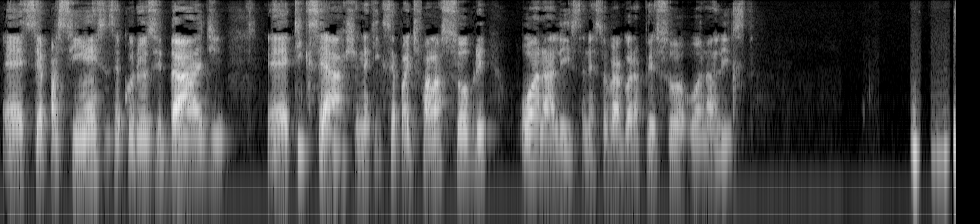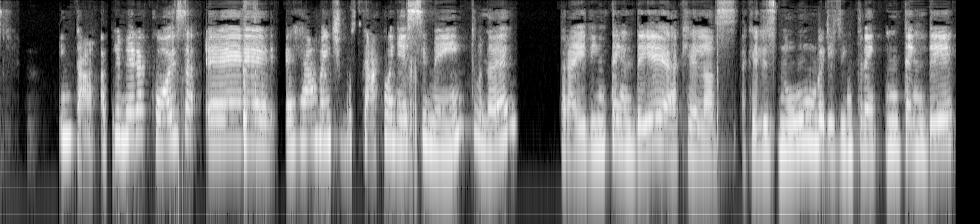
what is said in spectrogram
É, se é paciência, se é curiosidade, é, o que, que você acha, né? O que, que você pode falar sobre o analista, né? Sobre agora a pessoa, o analista. Então, a primeira coisa é, é realmente buscar conhecimento, né? Para ele entender aquelas, aqueles números, entender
